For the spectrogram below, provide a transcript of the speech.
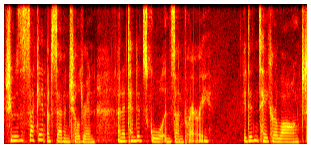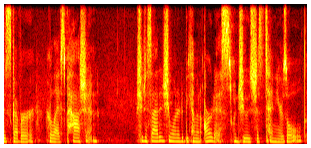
She was the second of seven children and attended school in Sun Prairie. It didn't take her long to discover her life's passion. She decided she wanted to become an artist when she was just 10 years old.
